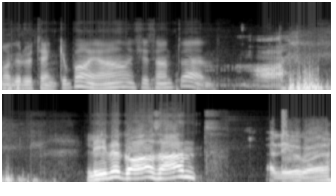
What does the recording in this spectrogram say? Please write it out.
Noe du tenker på, ja? Ikke sant vel? ja. Livet går, sant? Ja, Livet går. ja.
